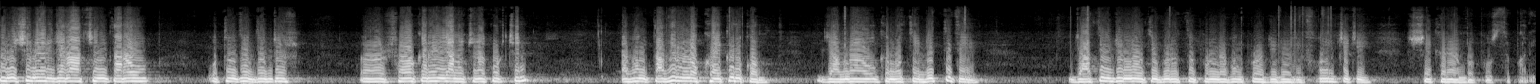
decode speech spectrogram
কমিশনের যারা আছেন, তারাও অত্যন্ত ধৈর্য সহকারে আলোচনা করছেন এবং তাদের লক্ষ্য একই রকম যে আমরা ঐক্যমত্যের ভিত্তিতে জাতির জন্য অতি গুরুত্বপূর্ণ এবং প্রয়োজনীয় রিফর্ম যেটি সেখানে আমরা পৌঁছতে পারি।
